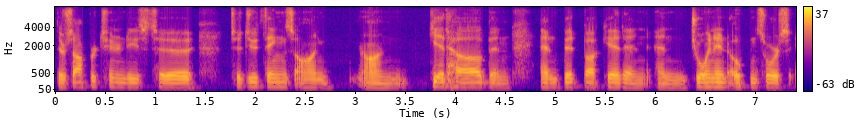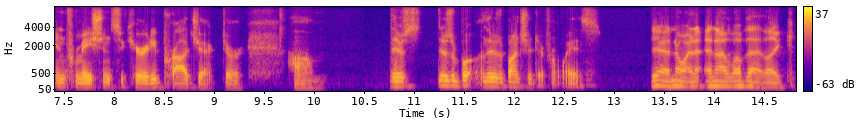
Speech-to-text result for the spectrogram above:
there's opportunities to to do things on on GitHub and and Bitbucket and and join an open source information security project or um, there's there's a there's a bunch of different ways. Yeah, no, and, and I love that. Like,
